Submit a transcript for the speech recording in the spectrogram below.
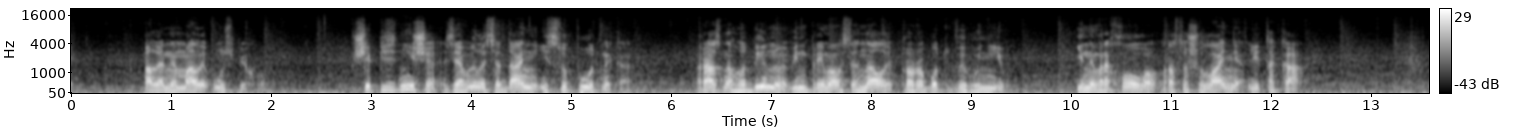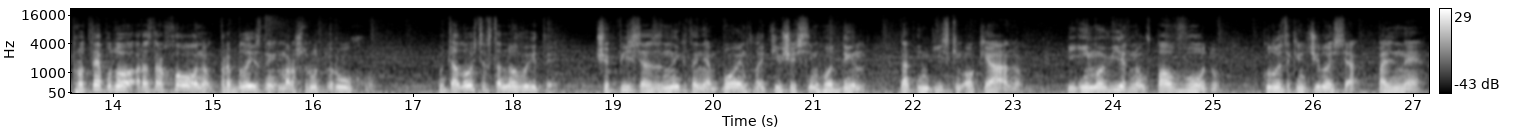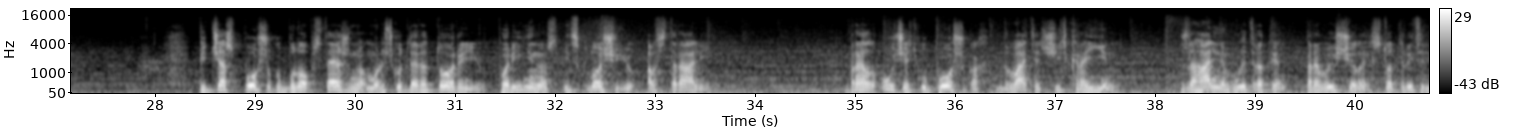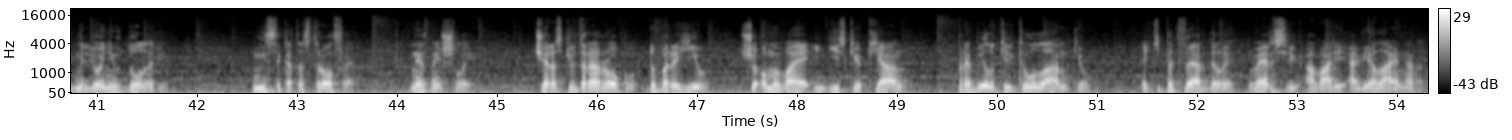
але не мали успіху. Ще пізніше з'явилися дані із супутника. Раз на годину він приймав сигнали про роботу двигунів і не враховував розташування літака. Проте було розраховано приблизний маршрут руху. Вдалося встановити, що після зникнення Боїнг летів ще 7 годин над Індійським океаном і, ймовірно, впав в воду, коли закінчилося пальне. Під час пошуку було обстежено морську територію порівняно із площею Австралії. Брали участь у пошуках 26 країн. Загальні витрати перевищили 130 мільйонів доларів. Місце катастрофи не знайшли. Через півтора року до берегів, що омиває Індійський океан, прибило кілька уламків, які підтвердили версію аварії авіалайнера.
